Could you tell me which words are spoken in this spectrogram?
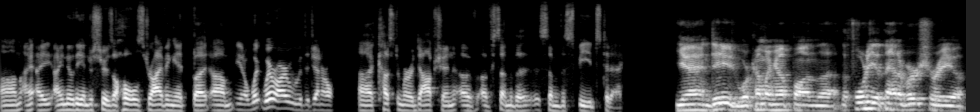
Um, I, I, know the industry as a whole is driving it, but um, you know, wh where are we with the general uh, customer adoption of, of some of the some of the speeds today? Yeah, indeed. We're coming up on the, the 40th anniversary of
